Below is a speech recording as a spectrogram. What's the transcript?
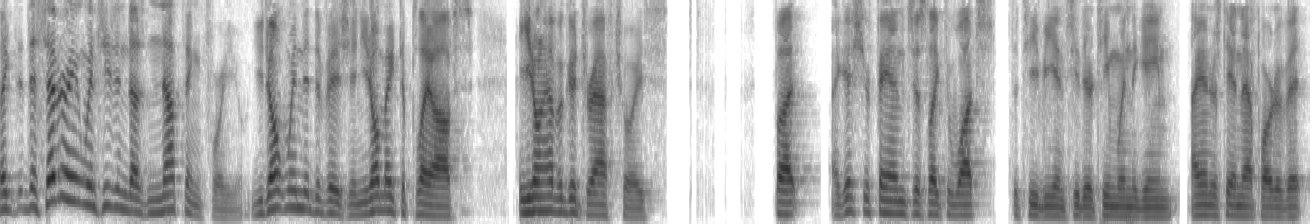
Like the seven or eight win season does nothing for you. You don't win the division, you don't make the playoffs, you don't have a good draft choice. But I guess your fans just like to watch the TV and see their team win the game. I understand that part of it.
